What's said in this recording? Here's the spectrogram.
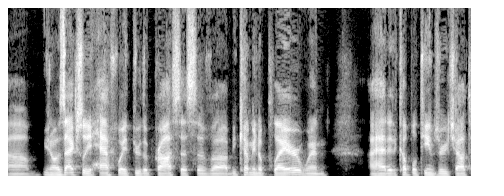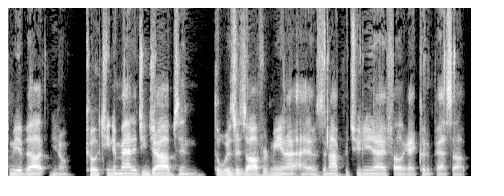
um, you know, I was actually halfway through the process of uh, becoming a player when I had a couple teams reach out to me about, you know, coaching and managing jobs, and the Wizards offered me, and I, it was an opportunity I felt like I couldn't pass up.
